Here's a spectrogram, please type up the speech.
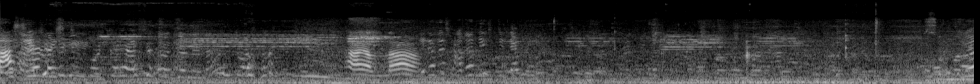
রাশিয়ার মিষ্টি। ইম্পোর্ট করে আসছে তোর জন্য না? হায় আল্লাহ। এটা তো সাদা মিষ্টি দেখো। না,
